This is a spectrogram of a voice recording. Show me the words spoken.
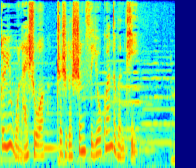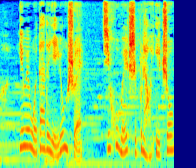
对于我来说，这是个生死攸关的问题。因为我带的饮用水几乎维持不了一周。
